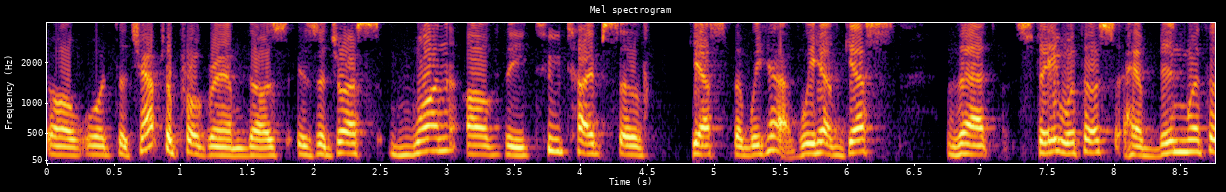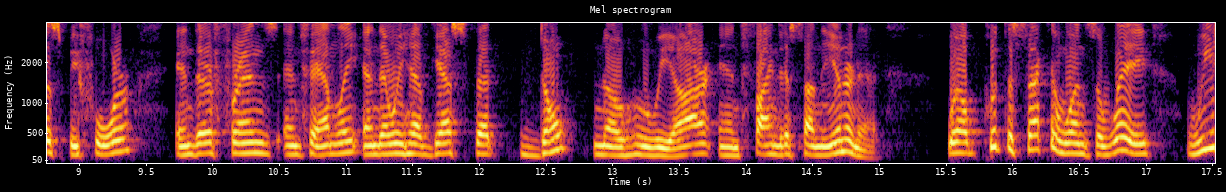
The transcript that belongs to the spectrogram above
Uh, what the chapter program does is address one of the two types of guests that we have. We have guests that stay with us, have been with us before, and their friends and family. And then we have guests that don't know who we are and find us on the internet. Well, put the second ones away. We,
